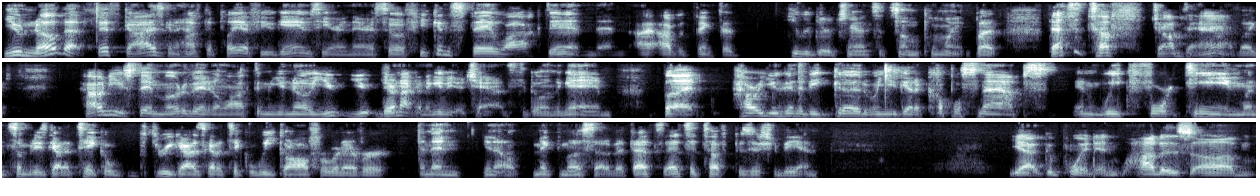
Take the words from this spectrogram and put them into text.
you know that fifth guy is going to have to play a few games here and there. So if he can stay locked in, then I, I would think that he would get a chance at some point. But that's a tough job to have. Like, how do you stay motivated and locked in when you know you, you they're not going to give you a chance to go in the game? But how are you going to be good when you get a couple snaps in week 14 when somebody's got to take a three guys got to take a week off or whatever and then you know make the most out of it that's that's a tough position to be in yeah good point. and how does um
